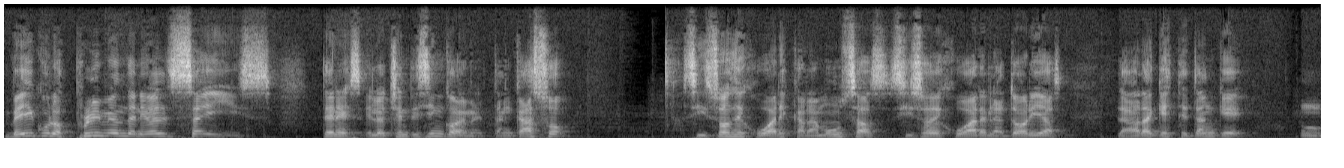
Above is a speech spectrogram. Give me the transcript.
vehículos premium de nivel 6. Tenés el 85M, tancazo. Si sos de jugar escaramuzas, si sos de jugar aleatorias, la verdad que este tanque... Mm,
